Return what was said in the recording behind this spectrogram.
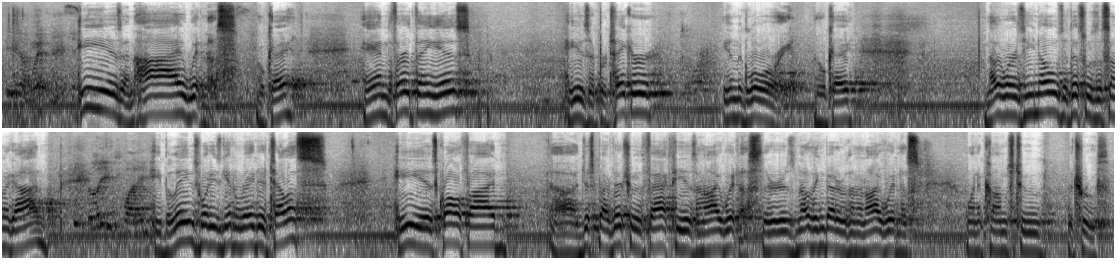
He's a witness. He is an eyewitness, okay? And the third thing is, he is a partaker in the glory, okay? In other words, he knows that this was the Son of God. He believes what he, He believes what he's getting ready to tell us. He is qualified uh, just by virtue of the fact he is an eyewitness. There is nothing better than an eyewitness when it comes to the truth.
